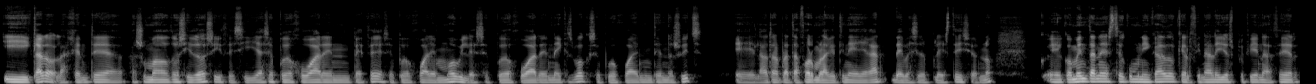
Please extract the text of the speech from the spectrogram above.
Y claro, la gente ha, sumado dos y dos y dice: si ya se puede jugar en PC, se puede jugar en móviles, se puede jugar en Xbox, se puede jugar en Nintendo Switch. Eh, la otra plataforma a la que tiene que llegar debe ser PlayStation, ¿no? Eh, comentan en este comunicado que al final ellos prefieren hacer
